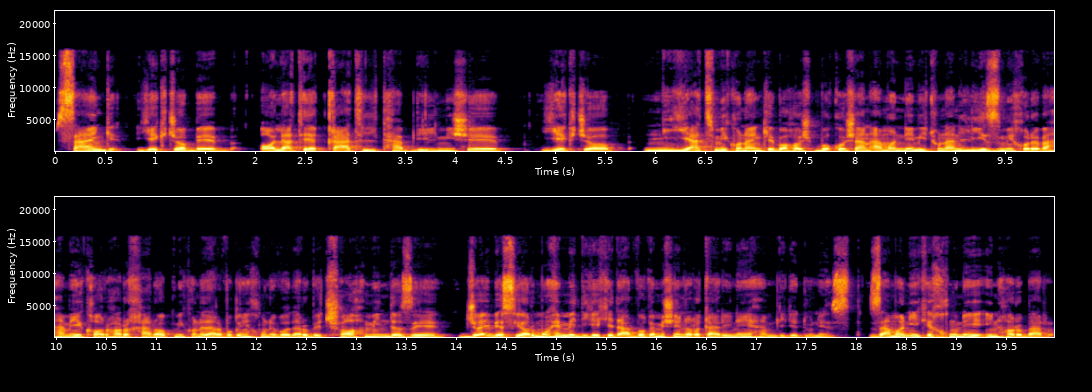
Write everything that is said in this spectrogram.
سنگ یک جا به آلت قتل تبدیل میشه. یک جا نیت می‌کنن که باهاش بکشن اما نمی‌تونن. لیز می‌خوره و همه کارها رو خراب می‌کنه. در واقع این خانواده رو به چاه میندازه. جای بسیار مهم دیگه که در واقع میشه اینا رو قرینه همدیگه دونست. زمانی که خونه اینها رو بر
